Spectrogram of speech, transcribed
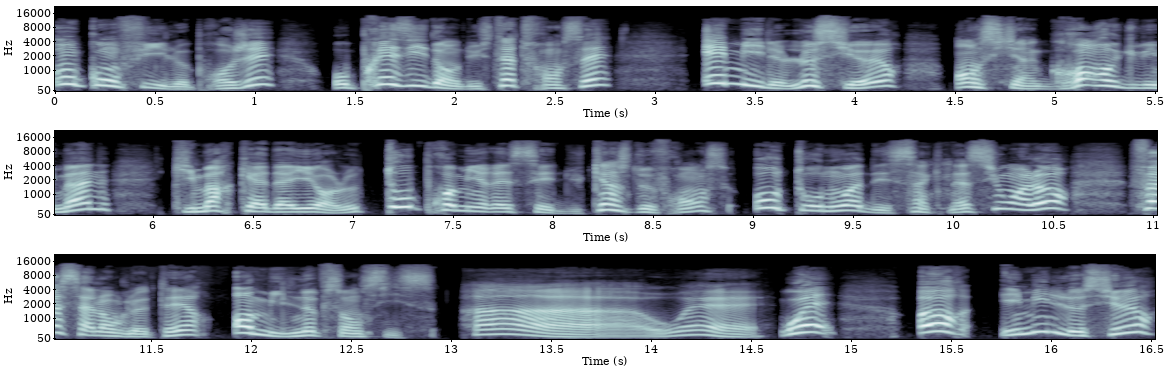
On confie le projet au président du Stade français, Émile Le Sieur, ancien grand rugbyman, qui marqua d'ailleurs le tout premier essai du 15 de France au tournoi des Cinq Nations alors, face à l'Angleterre en 1906. Ah ouais Ouais Or, Émile Le Sieur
